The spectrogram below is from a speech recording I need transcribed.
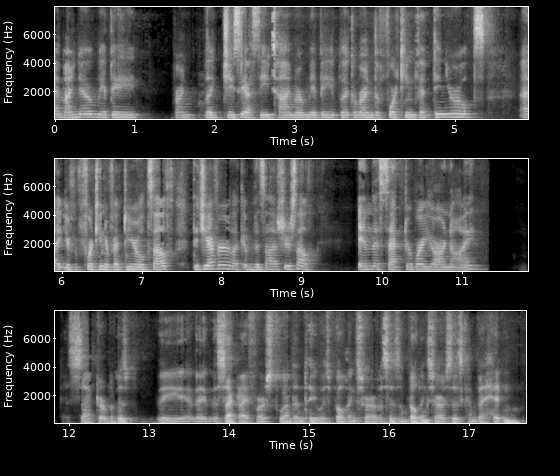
um I know maybe around like GCSE time or maybe like around the 14, 15 year olds, uh, your 14 or 15 year old self, did you ever like envisage yourself in the sector where you are now? Sector, because the, the, the sector I first went into was building services, and building services can be a hidden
